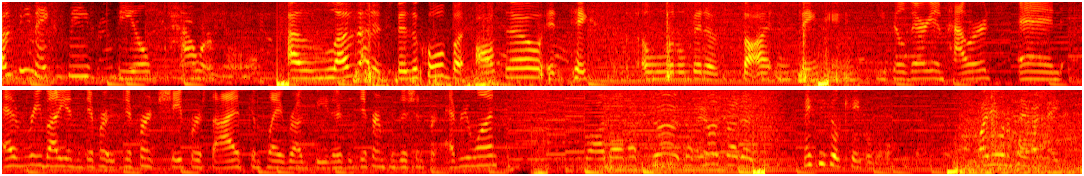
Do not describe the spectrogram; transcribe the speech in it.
Rugby makes me feel powerful. I love that it's physical, but also it takes a little bit of thought and thinking. You feel very empowered and everybody is a different different shape or size can play rugby. There's a different position for everyone. Makes me feel capable. Why do you want to play rugby?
